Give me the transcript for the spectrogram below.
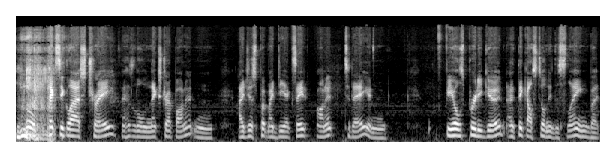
little plexiglass tray that has a little neck strap on it, and I just put my DX8 on it today, and feels pretty good. I think I'll still need the sling, but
